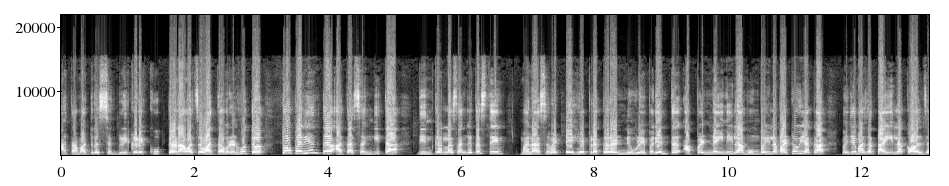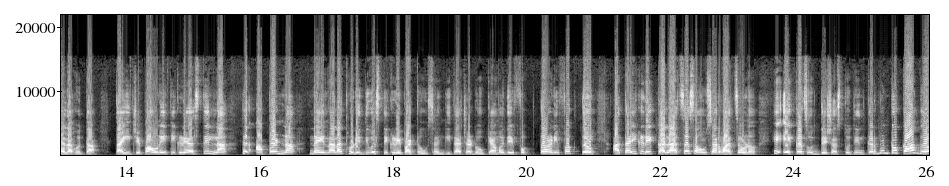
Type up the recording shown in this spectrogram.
आता मात्र सगळीकडे खूप तणावाचं वातावरण होतं. तोपर्यंत आता संगीता दिनकरला सांगत असते मला असं वाटते हे प्रकरण निवळेपर्यंत आपण नैनीला मुंबईला पाठवूया का? म्हणजे माझा ताईला कॉल झाला होता. ताईचे पाहुणे तिकडे असतील ना तर आपण ना नैनाला थोडे दिवस तिकडे पाठवू. संगीताच्या डोक्यामध्ये फक्त आणि फक्त आता इकडे कलाचा संसार वाचवणं हे एकच उद्देश असतो. दिनकर म्हणतो का ग?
